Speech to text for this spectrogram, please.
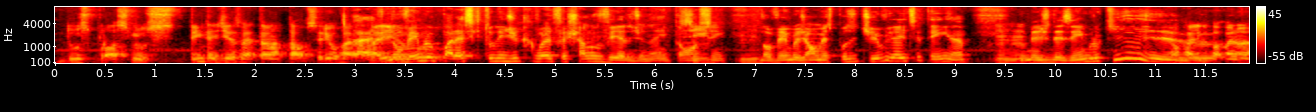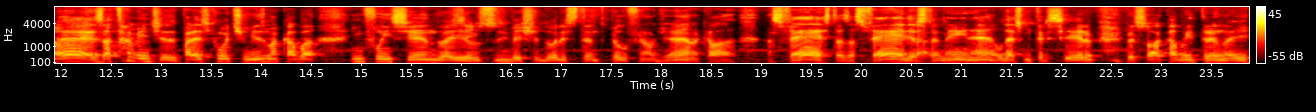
dos próximos 30 dias vai até o Natal, seria o é, Novembro ou... parece que tudo indica que vai fechar no verde, né? Então, Sim. assim, uhum. novembro já é um mês positivo, e aí você tem, né? Uhum. No mês de dezembro que. É o rally do Papai Noel. É, exatamente. Parece que o otimismo acaba influenciando aí Sim. os investidores, tanto pelo final de ano, aquela, as festas, as férias Exato. também, né? O 13 terceiro, o pessoal acaba entrando aí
